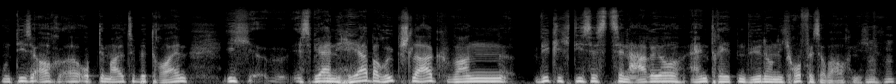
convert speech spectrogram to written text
und diese auch äh, optimal zu betreuen. Ich, es wäre ein herber Rückschlag, wann wirklich dieses Szenario eintreten würde und ich hoffe es aber auch nicht. Mhm.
